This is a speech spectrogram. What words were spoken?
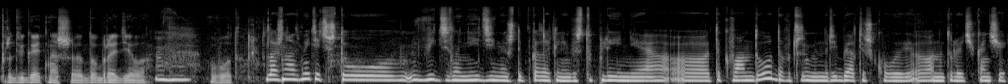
продвигать наше доброе дело. Угу. Вот. Должна отметить, что видела не единожды показательные выступления э, тэквондо, да вот именно ребята из школы э, Анатолия Чеканчи.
